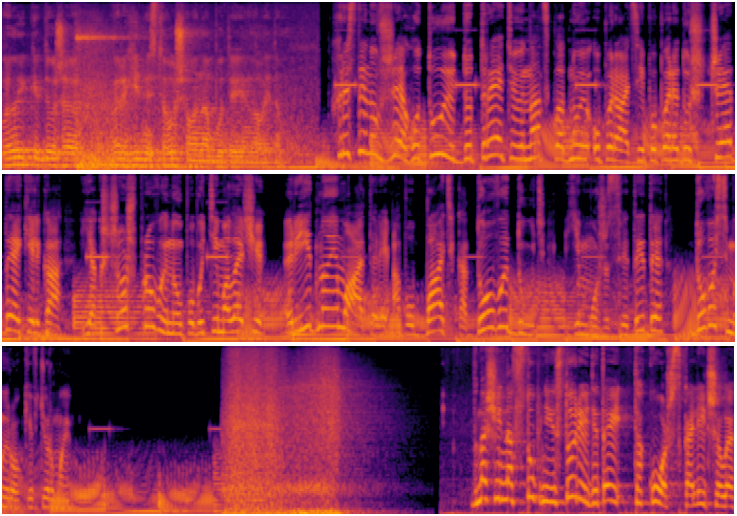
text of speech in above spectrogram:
велика дуже вирогідність того, що вона буде інвалідом. Христину вже готують до третьої надскладної операції. Попереду ще декілька. Якщо ж провину у побитті малечі рідної матері або батька доведуть, їм може світити до восьми років тюрми. В нашій наступній історії дітей також скалічили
